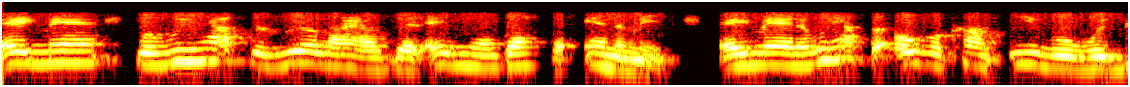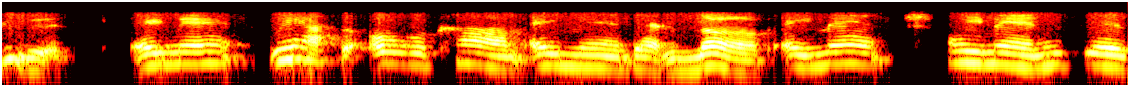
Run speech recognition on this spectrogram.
Amen. But we have to realize that, amen, that's the enemy. Amen. And we have to overcome evil with good. Amen. We have to overcome, amen, that love. Amen. Amen. He says,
